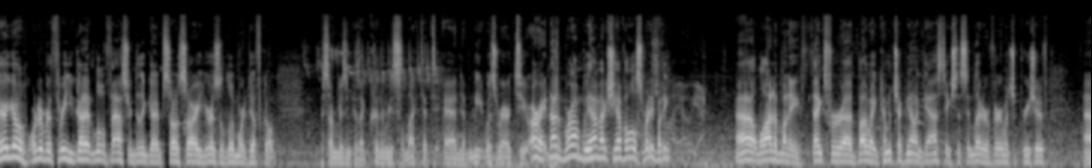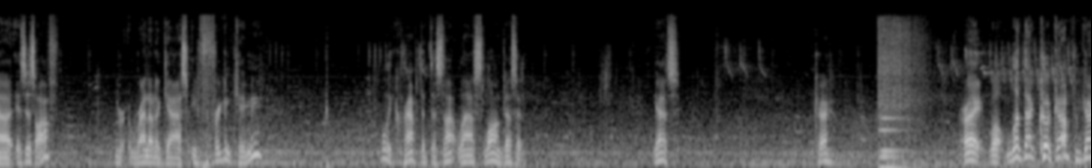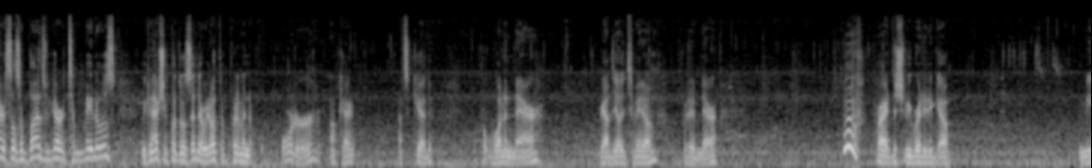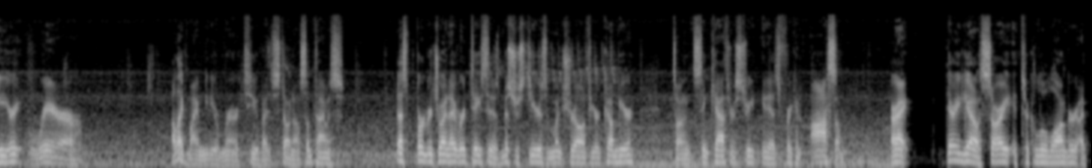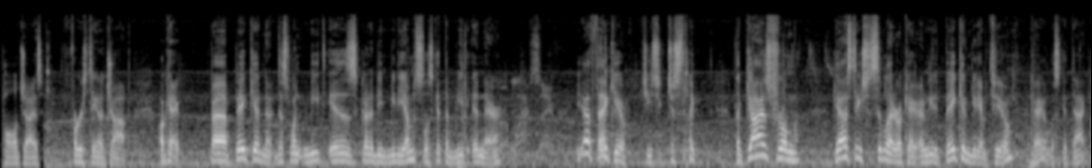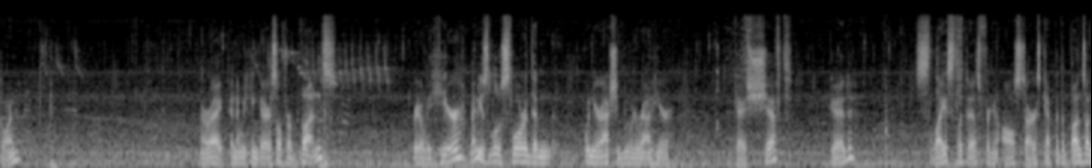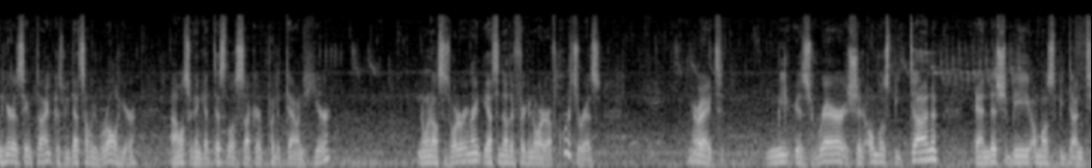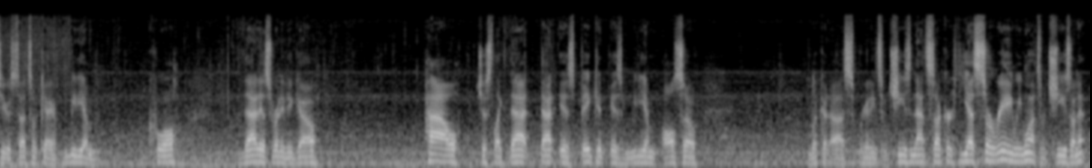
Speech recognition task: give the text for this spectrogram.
There you go. Order number three. You got it a little faster, Dilly Guy. I'm so sorry. Yours is a little more difficult for some reason because I couldn't reselect it. And the meat was rare too. All right, not a problem. We have actually have all this ready, buddy. Uh, a lot of money. Thanks for, uh, by the way, come and check me out on Gas Station Simulator. Very much appreciative. Uh, is this off? You ran out of gas. Are you freaking kidding me? Holy crap, that does not last long, does it? Yes. Okay. All right, well, let that cook up. We got ourselves our buns. We got our tomatoes. We can actually put those in there. We don't have to put them in order. Okay, that's good. Put one in there. Grab the other tomato. Put it in there. Woo! All right, this should be ready to go. Medium rare. I like my medium rare too, but I just don't know. Sometimes best burger joint I ever tasted is Mr. Steers in Montreal. If you ever come here, it's on St. Catherine Street. It is freaking awesome. All right, there you go. Sorry, it took a little longer. I apologize. First day on a job. Okay, uh, bacon. This one meat is going to be medium, so let's get the meat in there. Yeah, thank you. Jeez, just like the guys from Gas Station Simulator. Okay, and we need bacon medium too. Okay, let's get that going. All right, and then we can get ourselves our buns right over here. Menu's a little slower than when you're actually moving around here. Okay, shift. Good. Slice. Look at this freaking all-stars. Can I put the buns on here at the same time? Because we that's how we roll here. I'm also going to get this little sucker put it down here. No one else is ordering, right? Yes, another freaking order. Of course there is. All right. Meat is rare. It should almost be done. And this should be almost be done too, so that's okay. Medium. Cool. That is ready to go. Pow. Just like that. That is bacon is medium also. Look at us. We're going to need some cheese in that sucker. Yes, sirree. We want some cheese on it.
